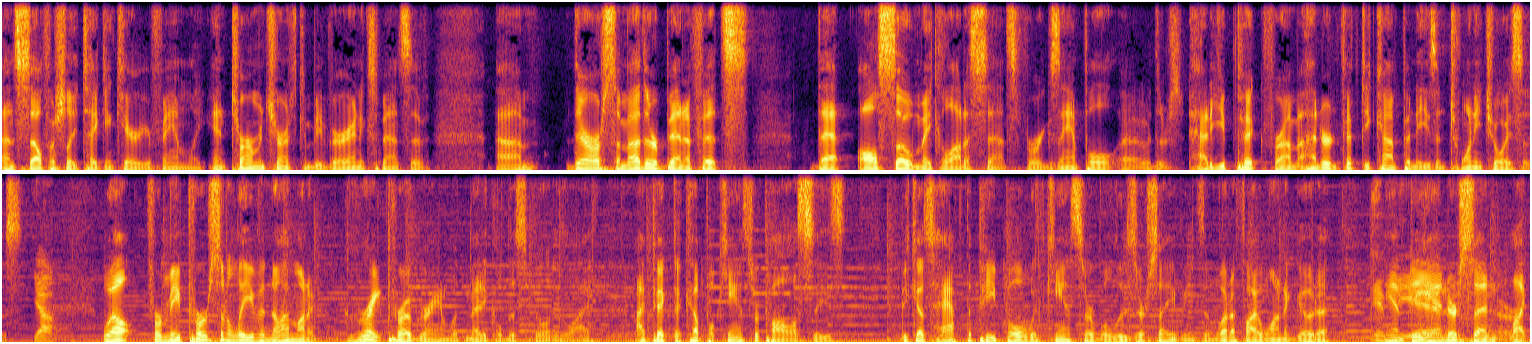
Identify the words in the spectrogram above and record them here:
unselfishly taken care of your family. And term insurance can be very inexpensive. Um, there are some other benefits that also make a lot of sense. For example, uh, there's how do you pick from 150 companies and 20 choices? Yeah. Well, for me personally, even though I'm on a great program with Medical Disability Life, I picked a couple cancer policies because half the people with cancer will lose their savings. And what if I want to go to MD MD, Anderson? Or- like,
